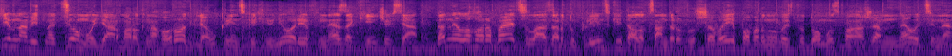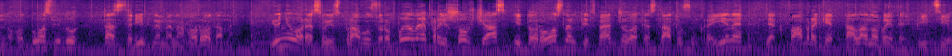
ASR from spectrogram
Втім, навіть на цьому ярмарок нагород для українських юніорів не закінчився. Данило Горобець, Лазар Дуплінський та Олександр Грушевий повернулись додому з багажем неоціненного досвіду та срібними нагородами. Юніори свою справу зробили. Прийшов час і дорослим підтверджувати статус України як фабрики талановитих бійців.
